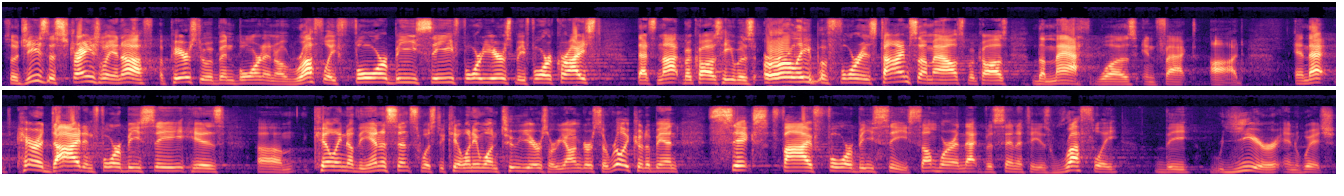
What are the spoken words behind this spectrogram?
So Jesus, strangely enough, appears to have been born in a roughly 4 BC, four years before Christ. That's not because he was early before his time somehow, it's because the math was, in fact, odd. And that Herod died in 4 BC. His um, killing of the innocents was to kill anyone two years or younger, so really could have been 654 BC. Somewhere in that vicinity is roughly the year in which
